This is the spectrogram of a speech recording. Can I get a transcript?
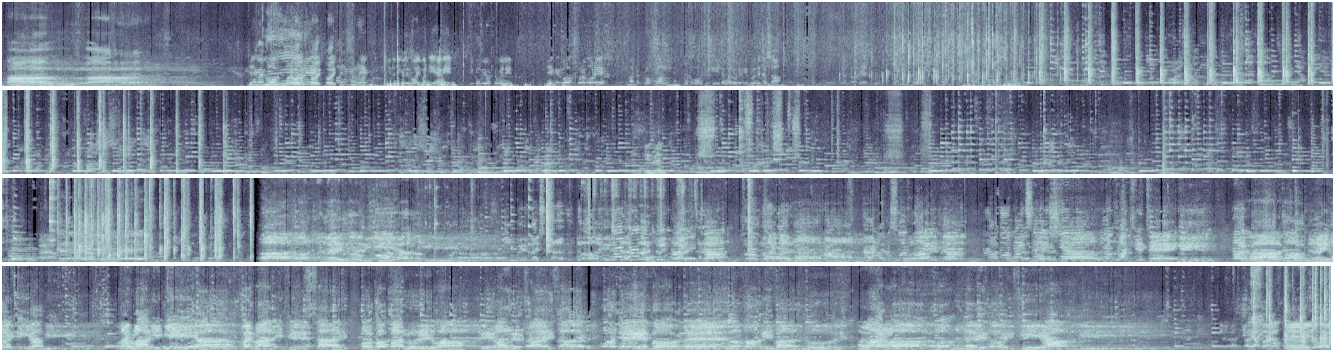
fawr. Dyn nhw'n gloch, bwyr bwyr. Oi, oi, oi. A'r reg, sydd wedi cael ei roi fan ni hefyd, i gofio Llywelyn. Dyn nhw'n gloch, bwyr bwyr, yn y cropal. Diolch yn fawr i gyd, a welwn i chi blwyddyn nesaf. Stephen. Mae'n rhan i bian, mae'n rhan i ffyrstau, o'r gopar rwyla, i'r awyr traethau, o'r deir gornel, o hon i fanwy, mae'n rhan o'n leid o'i fian, Glória ao Deus. Ei, glória.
